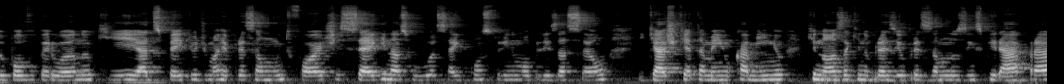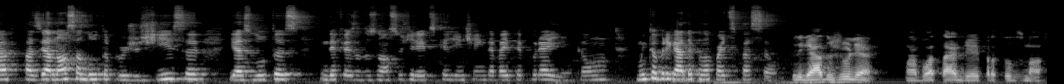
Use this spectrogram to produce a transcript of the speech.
do povo peruano que, a despeito de uma repressão muito forte, segue nas ruas, segue construindo mobilização e que acho que é também o caminho que nós aqui no Brasil precisamos nos inspirar para fazer a nossa luta por justiça e as lutas em defesa dos nossos direitos que a gente ainda vai ter por aí. Então, muito obrigada pela participação. Obrigado, Júlia. Uma boa tarde aí para todos nós.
